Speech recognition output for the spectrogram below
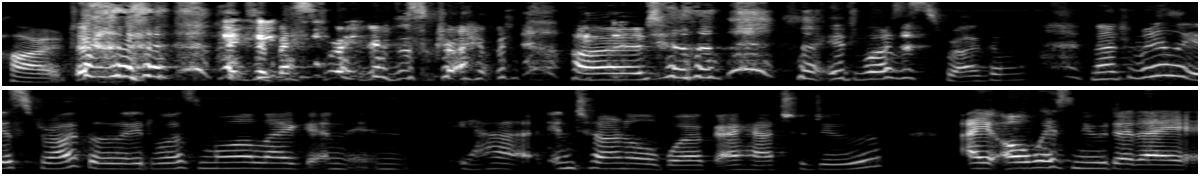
hard like the best way to describe it hard it was a struggle not really a struggle it was more like an yeah internal work i had to do. I always knew that i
